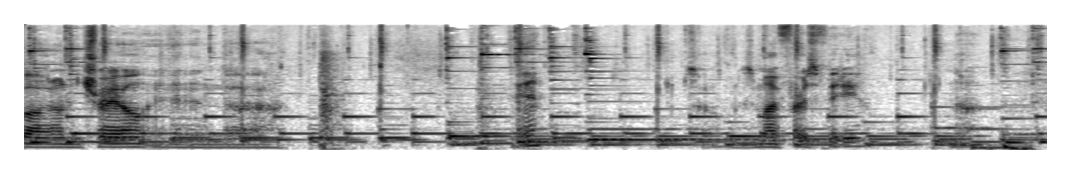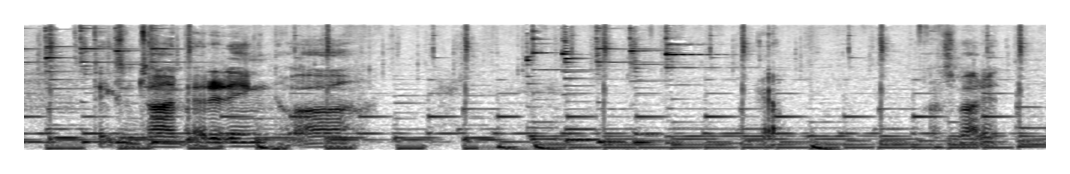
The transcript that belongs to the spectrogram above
People out on the trail, and uh, yeah. So this is my first video. Know, take some time editing. Uh, yeah, that's about it.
